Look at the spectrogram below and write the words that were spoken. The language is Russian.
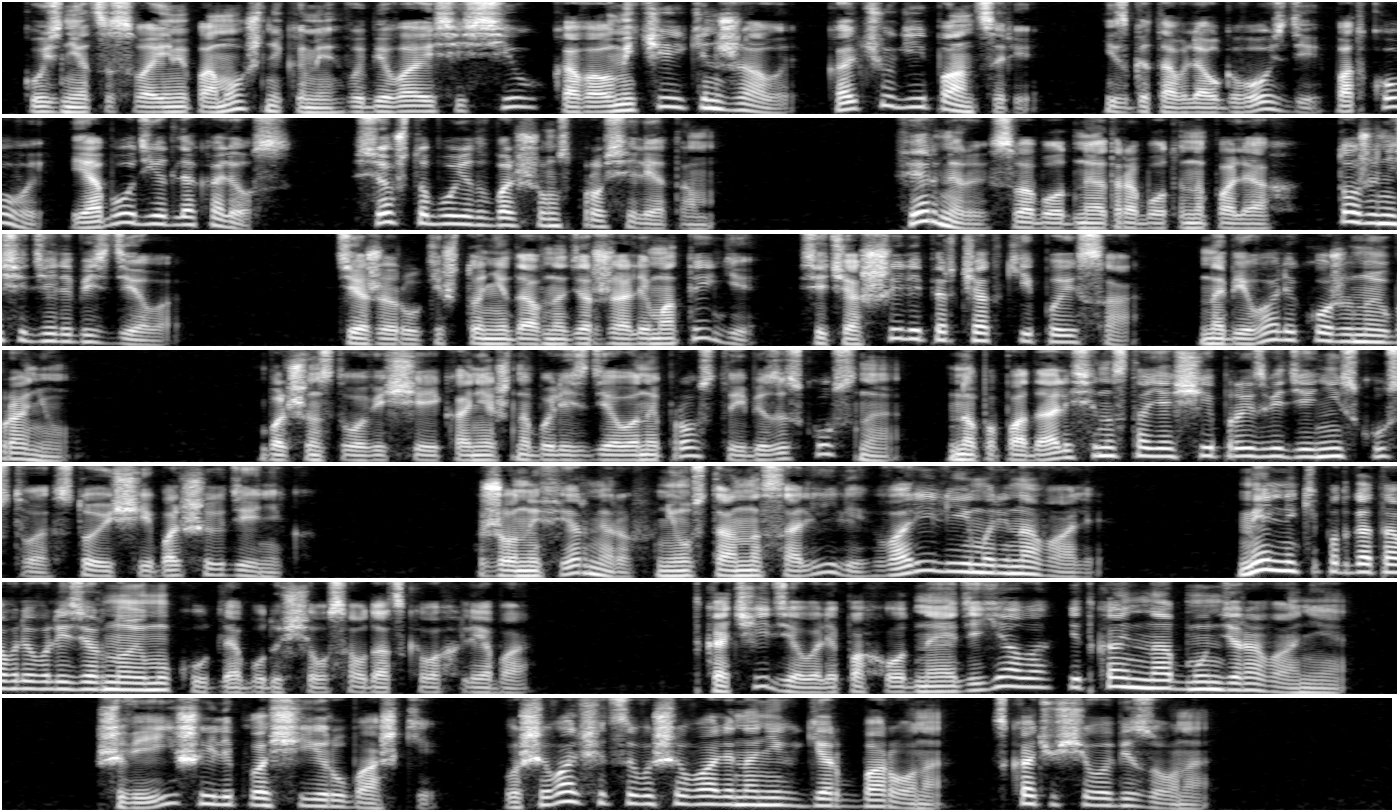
Кузнец со своими помощниками, выбиваясь из сил, ковал мечи и кинжалы, кольчуги и панцири, изготовлял гвозди, подковы и ободья для колес. Все, что будет в большом спросе летом. Фермеры, свободные от работы на полях, тоже не сидели без дела. Те же руки, что недавно держали мотыги, сейчас шили перчатки и пояса, набивали кожаную броню. Большинство вещей, конечно, были сделаны просто и безыскусно, но попадались и настоящие произведения искусства, стоящие больших денег. Жены фермеров неустанно солили, варили и мариновали. Мельники подготавливали зерно и муку для будущего солдатского хлеба. Ткачи делали походное одеяло и ткань на обмундирование. Швеи шили плащи и рубашки. Вышивальщицы вышивали на них герб барона, скачущего бизона.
